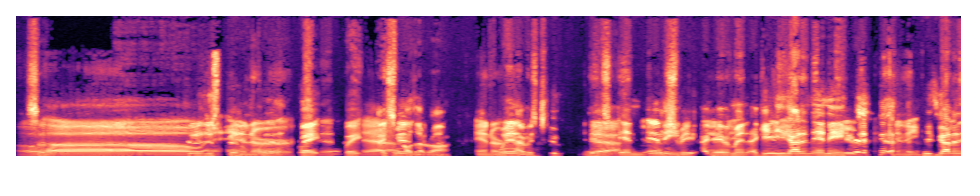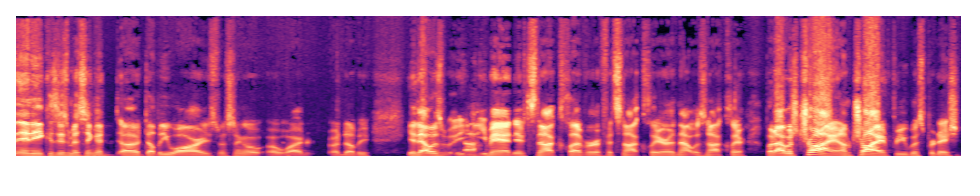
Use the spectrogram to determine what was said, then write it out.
Oh. So- Oh, Could've just been inner. Wait, Yeah. wait, Yeah. I spelled that wrong. Inner. Win. I was too. Yeah. It's in. Yeah. it should be- I gave him an. I gave, he got an innie. Innie. He's got an innie because he's missing a uh, WR. He's missing a, a wide a W. Yeah, that was Nah. man. It's not clever if it's not clear, and that was not clear. But I was trying. I'm trying for you, Whisper Nation.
